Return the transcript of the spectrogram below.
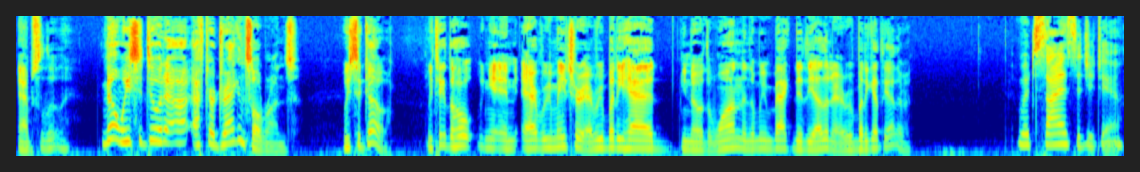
Absolutely. No, we to do it after Dragon Soul runs. We to go. We take the whole and every we made sure everybody had you know the one, and then we went back and did the other, and everybody got the other one. Which size did you do?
